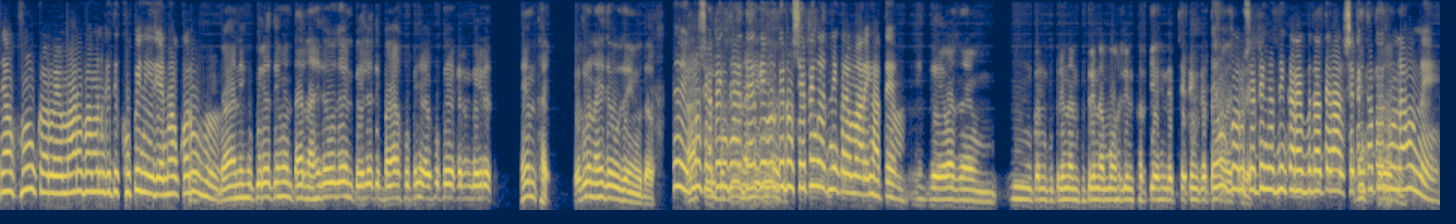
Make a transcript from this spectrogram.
ત્યાં હું કરું? એ મારો બા મને કીધી ખૂપી નહીં રે હાવ કરું હું. બા ની ખૂપી રહેતી હું તાર નાહી જવું જોઈએ પહેલેથી બા ખૂપી ખૂપી કરીને બહેરે એમ થાય. એકલું નહીં જવું જોઈએ હું તાર. એકલું સેટિંગ થાય સંપત્તિ કેવળ કેનો સેટિંગ જ નહીં કરે મારી હાથે એમ. એવા કન કુતરીના કુતરીના મોહલીન ફરતી હોય સેટિંગ કરતા હું કરું સેટિંગ જ નહીં કરે બધા તારા સેટિંગ થતો જ હું નાહું ને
